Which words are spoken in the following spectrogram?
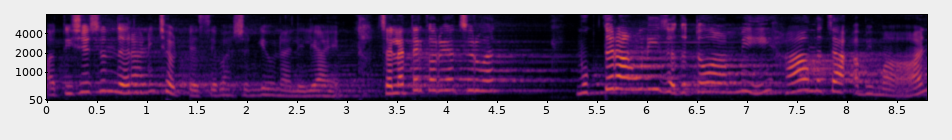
अतिशय सुंदर आणि छोटेसे भाषण घेऊन आलेले आहे. चला तर करूयात सुरुवात. मुक्त राहुणी जगतो आम्ही हा आमचा अभिमान.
